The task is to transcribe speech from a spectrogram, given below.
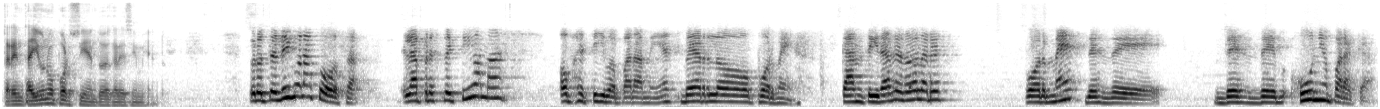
31% de crecimiento. Pero te digo una cosa, la perspectiva más objetiva para mí es verlo por mes. Cantidad de dólares por mes desde, desde junio para acá.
